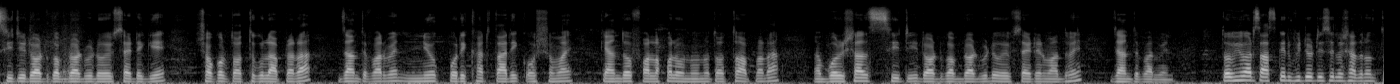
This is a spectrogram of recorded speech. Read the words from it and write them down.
city dot gov dot bid ওয়েবসাইটে গিয়ে সকল তথ্যগুলো আপনারা জানতে পারবেন। নিয়োগ পরীক্ষার তারিখ ও সময়, কেন্দ্র ফলাফল ও অন্যান্য তথ্য আপনারা Barishal city dot gov dot bid ওয়েবসাইটের মাধ্যমে জানতে পারবেন। তো ভিউয়ার্স আজকের ভিডিওটি ছিল সাধারণত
